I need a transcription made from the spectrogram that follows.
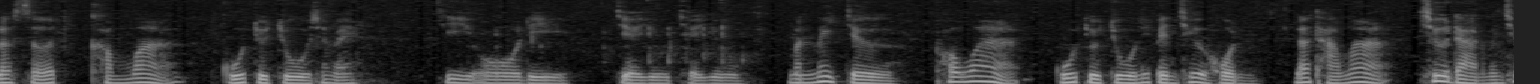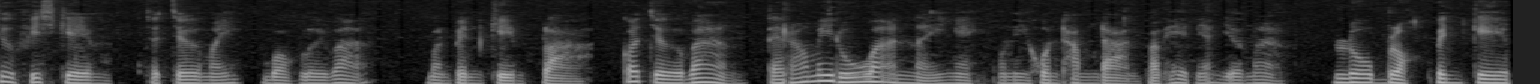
แล้วเซิร์ชคำว่ากูจูจูใช่ไหม G O D J U J U มันไม่เจอ เพราะว่ากูจูจูนี่เป็นชื่อคน แล้วถามว่าชื่อด่านมันชื่อ Fish Game จะเจอไหม บอกเลยว่า มันเป็นเกมปลา ก็เจอบ้าง แต่เราไม่รู้ว่าอันไหนไง มันมีคนทำด่านประเภทเนี้ยเยอะมาก Roblox เป็นเกม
